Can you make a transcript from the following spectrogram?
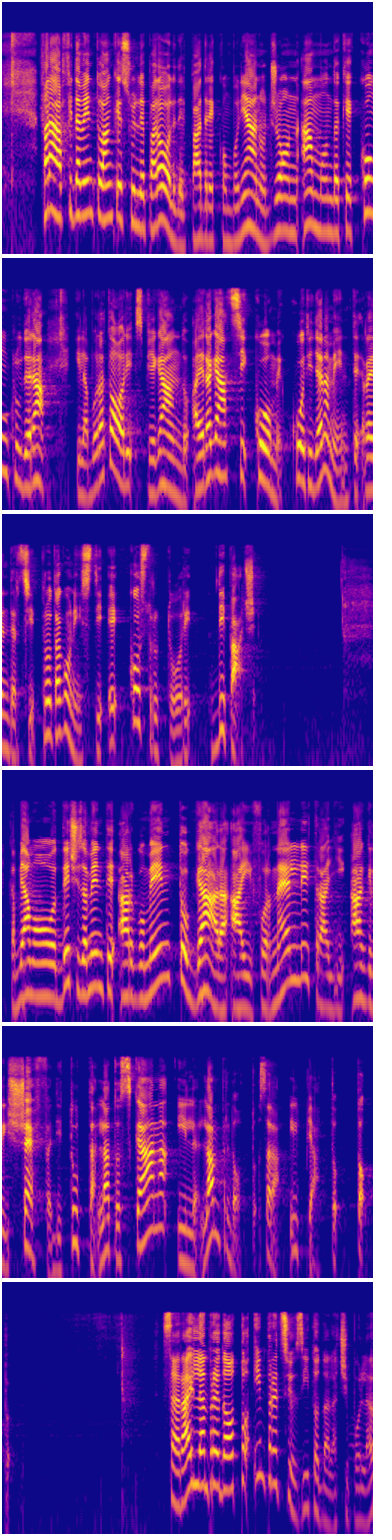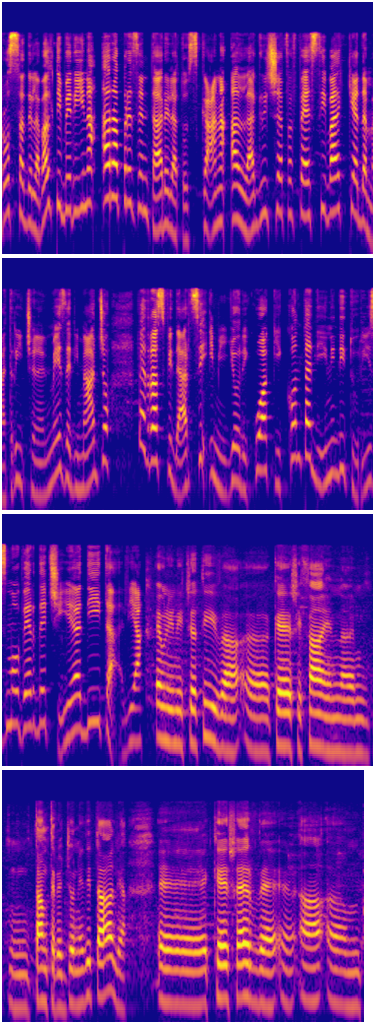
farà affidamento anche sulle parole del padre comboniano John Hammond che concluderà i laboratori spiegando ai ragazzi come quotidianamente rendersi protagonisti e costruttori di pace. Cambiamo decisamente argomento, gara ai fornelli tra gli agri chef di tutta la Toscana, il lampredotto sarà il piatto top sarà il lampredotto impreziosito dalla cipolla rossa della Val Tiberina a rappresentare la Toscana all'AgriChef Festival che ad Amatrice nel mese di maggio vedrà sfidarsi i migliori cuochi contadini di turismo verde CIA di Italia. È un'iniziativa eh, che si fa in, in tante regioni d'Italia eh, che serve eh, a um,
